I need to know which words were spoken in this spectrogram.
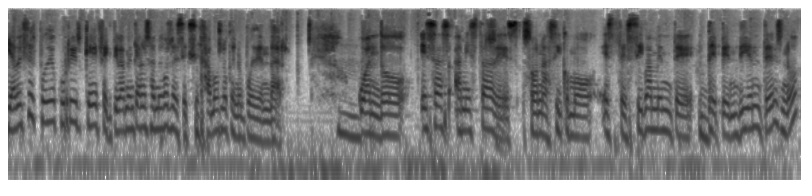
Y a veces puede ocurrir que efectivamente a los amigos les exijamos lo que no pueden dar. Cuando esas amistades son así como excesivamente dependientes, ¿no?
